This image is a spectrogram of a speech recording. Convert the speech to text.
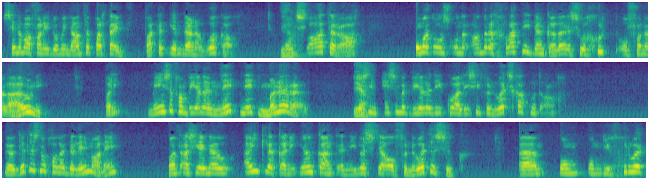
sê nou maar van die dominante party watter een dan nou ook al ja. ontslae te raak omdat ons onder andere glad nie dink hulle is so goed of van hulle hou nie. Maar die mense van wie hulle net net minder hou, ja. is die mense met wie hulle die koalisie vennootskap moet aangaan. Nou dit is nogal 'n dilemma, né? Want as jy nou eintlik aan die een kant 'n nuwe stel vennote soek, um, om om die groot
